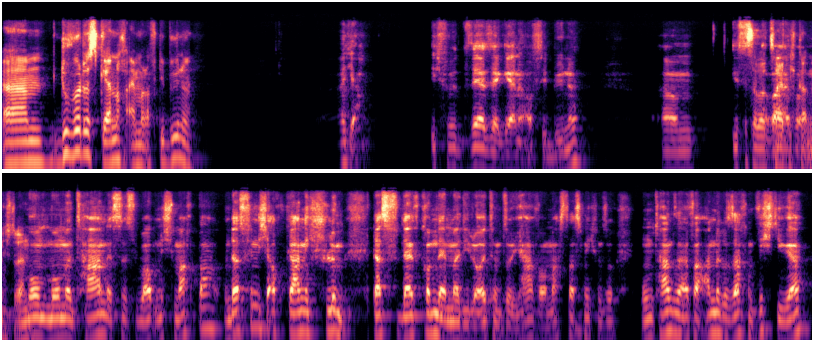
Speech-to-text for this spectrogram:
Ähm, du würdest gerne noch einmal auf die Bühne. Ja, ich würde sehr, sehr gerne auf die Bühne. Ähm, ist, ist aber, aber zeitlich gar nicht drin. Momentan ist es überhaupt nicht machbar. Und das finde ich auch gar nicht schlimm. Das, da kommen dann immer die Leute und so, ja, warum machst du das nicht und so. Momentan sind einfach andere Sachen wichtiger.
